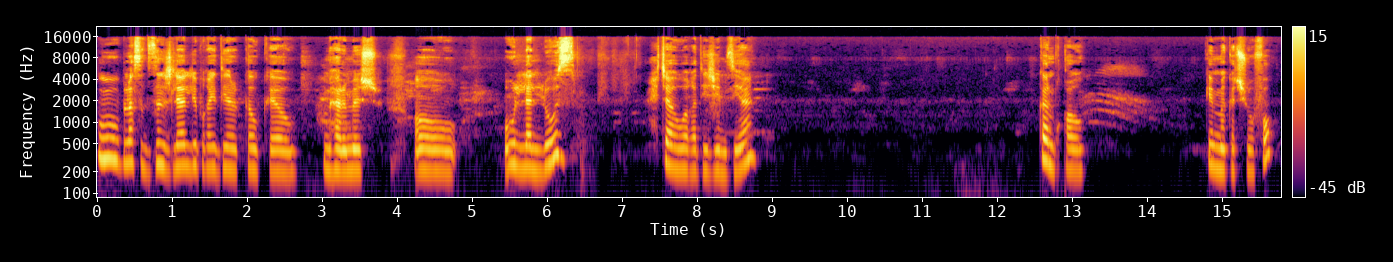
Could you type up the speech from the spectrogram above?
وبلاصة الزنجله اللي بغى يدير كاوكاو مهرمش أو ولا اللوز حتى هو غادي يجي مزيان. كنبقاو كما كتشوفوا.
